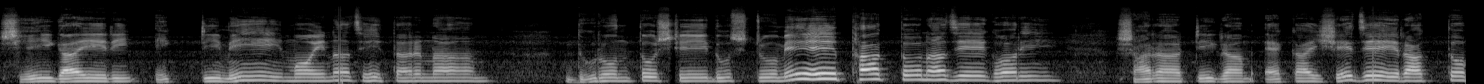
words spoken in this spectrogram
সেই গায়েরই একটি মেয়ে ময়না যে তার নাম। দুরন্ত সে দুষ্টু মেয়ে থাকতো না যে ঘরে। সারাটি গ্রাম একাই সে যে রাখতো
